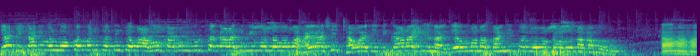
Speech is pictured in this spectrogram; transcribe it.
त्या ठिकाणी मग लोक म्हणत होते ते वाळू काढून मूर्त काढायची. मी म्हणलो बाबा हाय अशी ठेवायची ती काढायची नाही. देव मला सांगितलं बाबा काढू नका म्हणून. हा हा हा.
